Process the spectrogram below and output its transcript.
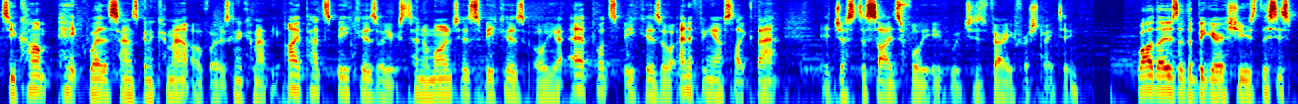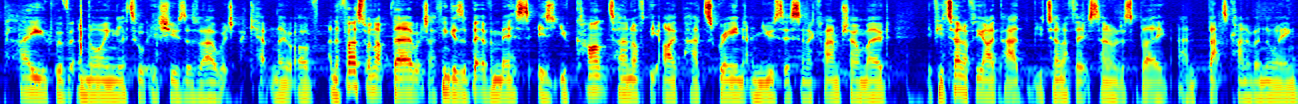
So you can't pick where the sound's going to come out of, whether it's going to come out the iPad speakers or your external monitors speakers or your AirPod speakers or anything else like that. It just decides for you, which is very frustrating. While those are the bigger issues, this is plagued with annoying little issues as well, which I kept note of. And the first one up there, which I think is a bit of a miss, is you can't turn off the iPad screen and use this in a clamshell mode. If you turn off the iPad, you turn off the external display, and that's kind of annoying.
